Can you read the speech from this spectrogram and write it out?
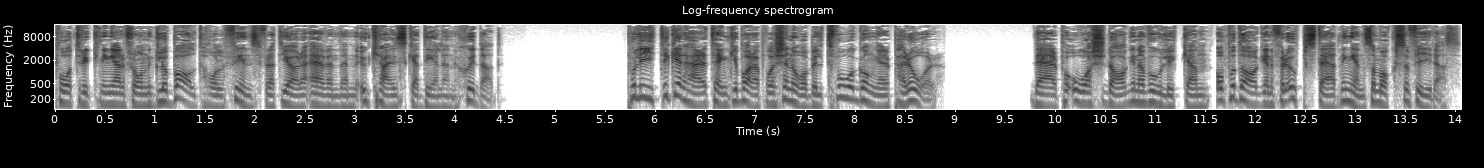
Påtryckningar från globalt håll finns för att göra även den ukrainska delen skyddad. Politiker här tänker bara på Tjernobyl två gånger per år. Det är på årsdagen av olyckan och på dagen för uppstädningen som också firas,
